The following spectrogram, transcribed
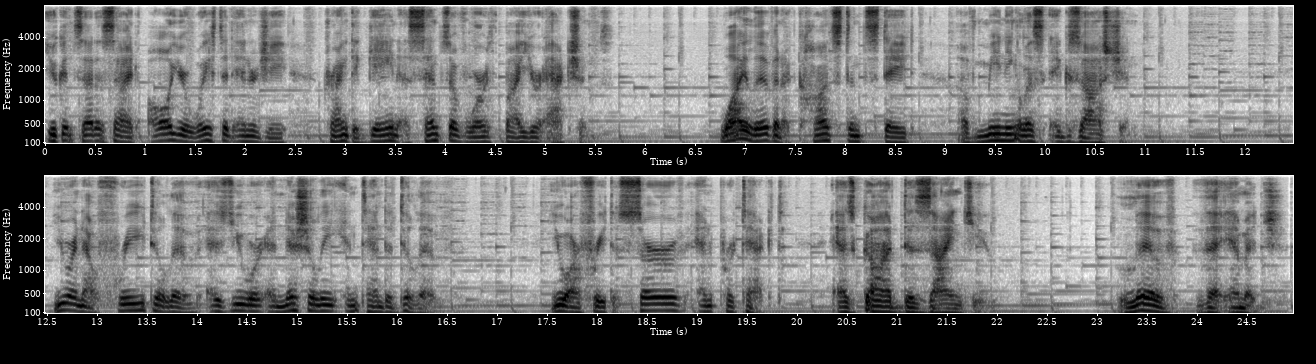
You can set aside all your wasted energy trying to gain a sense of worth by your actions. Why live in a constant state of meaningless exhaustion? You are now free to live as you were initially intended to live. You are free to serve and protect as God designed you. Live the image.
